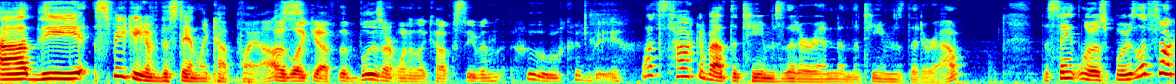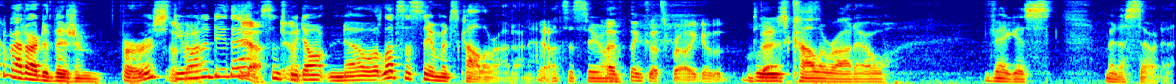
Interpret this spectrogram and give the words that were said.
Uh, the speaking of the Stanley Cup playoffs, I was like, yeah, if the Blues aren't winning the cup, Steven, who could be? let's talk about the teams that are in and the teams that are out. The St. Louis Blues. Let's talk about our division first. Do you Okay. want to do that? Yeah, Since yeah. we don't know, let's assume it's Colorado now. Yeah. Let's assume I think that's probably a good. Blues, bet. Colorado, Vegas, Minnesota.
